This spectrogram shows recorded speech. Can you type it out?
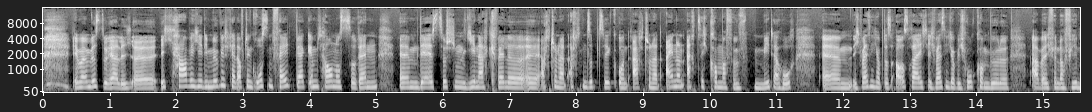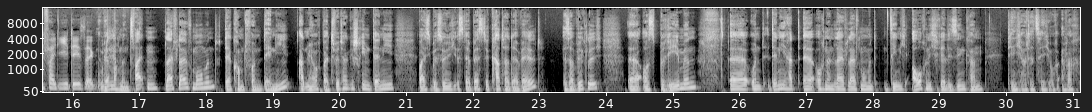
Immerhin bist du ehrlich. Äh, ich habe hier die Möglichkeit, auf den großen Feldberg im Taunus zu rennen. Ähm, der ist zwischen je nach Quelle 878 äh, und 881,5 Meter hoch. Ähm, ich weiß nicht, ob das ausreicht. Ich weiß nicht, ob ich hochkommen würde, aber ich finde auf jeden Fall die Idee sehr gut. Wir haben noch einen zweiten Live-Live-Moment. Der kommt von Danny. Hat mir auch bei Twitter geschrieben. Danny, weiß ich persönlich, ist der beste Cutter der Welt ist er wirklich, äh, aus Bremen. Äh, und Danny hat äh, auch einen Live-Live-Moment, den ich auch nicht realisieren kann den ich aber tatsächlich auch einfach,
